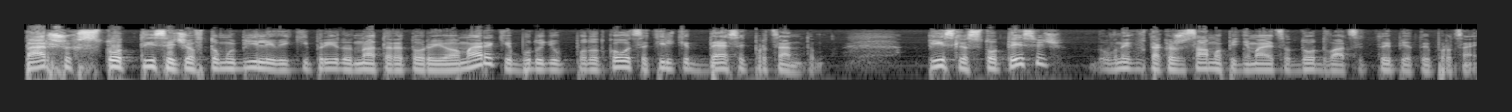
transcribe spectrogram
перших 100 тисяч автомобілів, які приїдуть на територію Америки, будуть оподатковуватися тільки 10%. Після 100 тисяч в них також само піднімається до 25%.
